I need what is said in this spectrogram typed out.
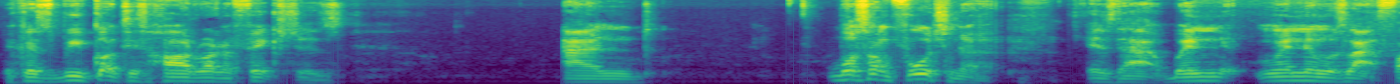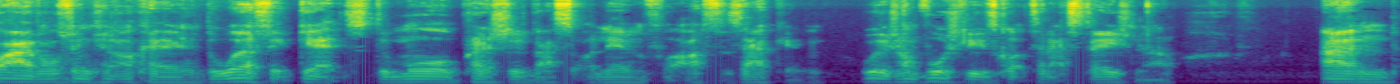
because we've got this hard run of fixtures. And what's unfortunate is that when when it was like five, I was thinking, okay, the worse it gets, the more pressure that's on him for us to sack him, which unfortunately has got to that stage now. And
